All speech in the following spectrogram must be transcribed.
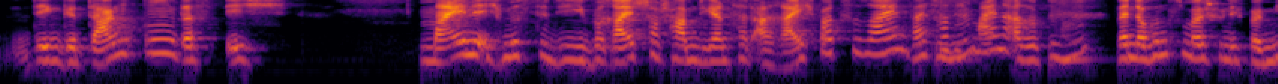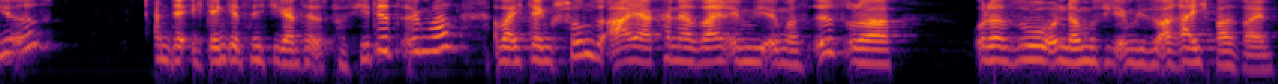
den Gedanken, dass ich meine, ich müsste die Bereitschaft haben, die ganze Zeit erreichbar zu sein. Weißt du, was mhm. ich meine? Also mhm. wenn der Hund zum Beispiel nicht bei mir ist, und ich denke jetzt nicht die ganze Zeit, es passiert jetzt irgendwas, aber ich denke schon so, ah ja, kann ja sein, irgendwie irgendwas ist oder oder so und da muss ich irgendwie so erreichbar sein.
